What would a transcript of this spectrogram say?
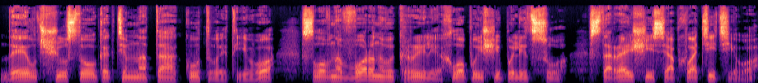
Дейл чувствовал, как темнота окутывает его, словно вороновы крылья, хлопающие по лицу, старающиеся обхватить его.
